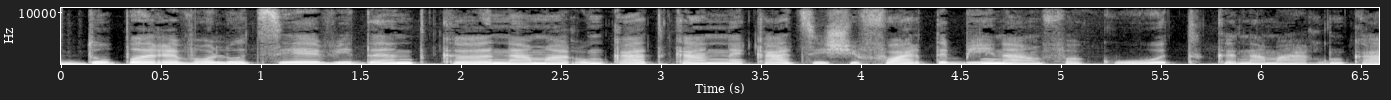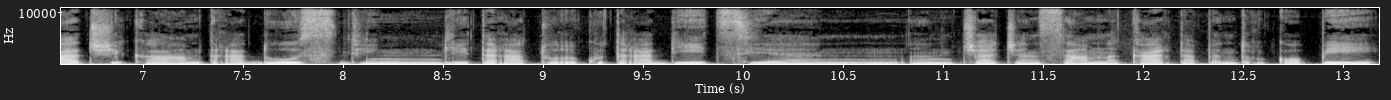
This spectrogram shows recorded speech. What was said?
După Revoluție, evident că ne-am aruncat ca necații și foarte bine am făcut că ne-am aruncat și că am tradus din literatură cu tradiție în, în ceea ce înseamnă cartea pentru copii.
